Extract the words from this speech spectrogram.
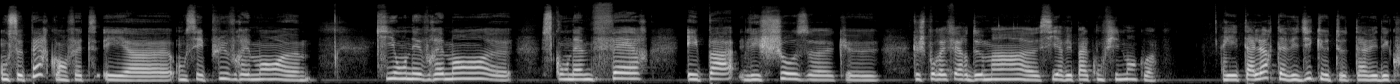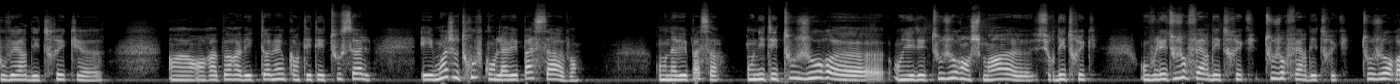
on se perd, quoi, en fait. Et on sait plus vraiment qui on est vraiment, ce qu'on aime faire et pas les choses que, que je pourrais faire demain s'il n'y avait pas le confinement, quoi. Et tout à l'heure, tu avais dit que tu avais découvert des trucs euh, en, rapport avec toi-même quand tu étais tout seul. Et moi, je trouve qu'on n'avait pas ça avant. On n'avait pas ça. On était toujours, euh, on était toujours en chemin euh, sur des trucs. On voulait toujours faire des trucs, toujours faire des trucs, toujours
